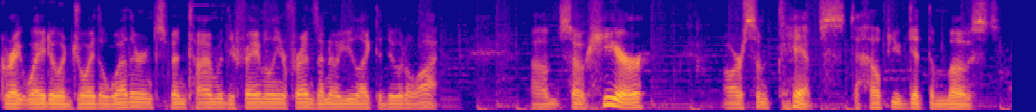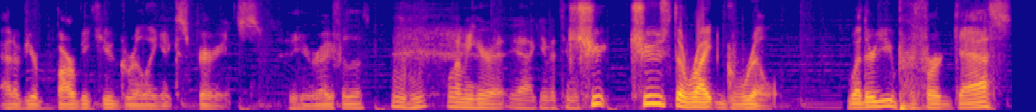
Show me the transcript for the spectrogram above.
great way to enjoy the weather and spend time with your family and your friends. I know you like to do it a lot. Um, so here are some tips to help you get the most out of your barbecue grilling experience. Are you ready for this? Mm-hmm. Let me hear it. Yeah, give it to me. Choo- choose the right grill. Whether you prefer gas,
